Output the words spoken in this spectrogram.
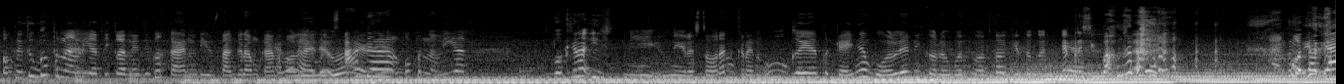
waktu itu gue pernah lihat iklannya juga kan di Instagram kan Emang Holy ada? Wings. Nggak Ada, lihat. gue pernah lihat. Gue kira ih nih, nih restoran keren juga ya, kayaknya boleh nih kalau buat foto gitu kan. Eh Iya. berisik banget. motornya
